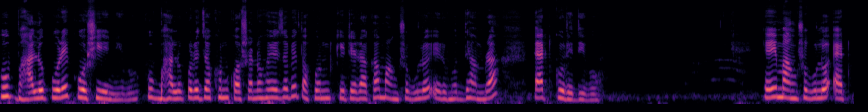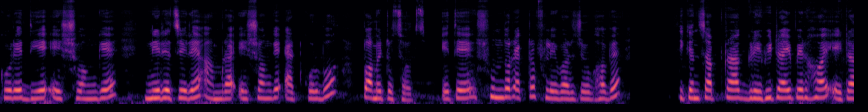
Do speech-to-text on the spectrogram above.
খুব ভালো করে কষিয়ে নিব। খুব ভালো করে যখন কষানো হয়ে যাবে, তখন কেটে রাখা মাংসগুলো এর মধ্যে আমরা অ্যাড করে দিব। এই মাংসগুলো অ্যাড করে দিয়ে এর সঙ্গে নেড়ে চেড়ে আমরা এর সঙ্গে অ্যাড করব টমেটো সস এতে সুন্দর একটা ফ্লেভার যোগ হবে। চিকেন চাপটা গ্রেভি টাইপের হয়। এটা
